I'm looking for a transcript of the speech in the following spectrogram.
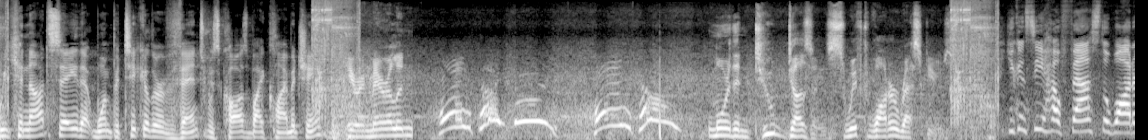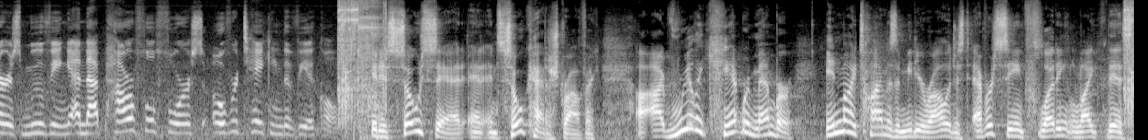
We cannot say that one particular event was caused by climate change. Here in Maryland, hang tight, boys! Hang tight! More than two dozen swift water rescues. You can see how fast the water is moving and that powerful force overtaking the vehicle. It is so sad and, and so catastrophic. Uh, I really can't remember in my time as a meteorologist ever seeing flooding like this.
